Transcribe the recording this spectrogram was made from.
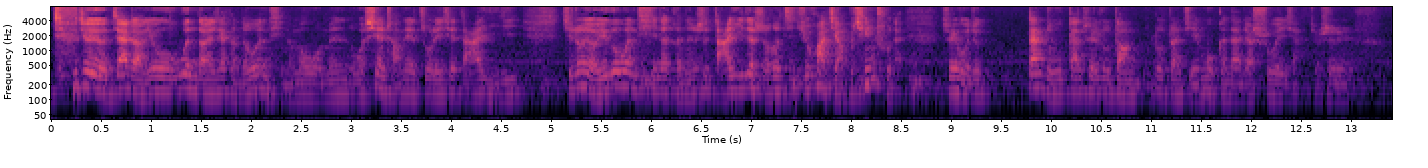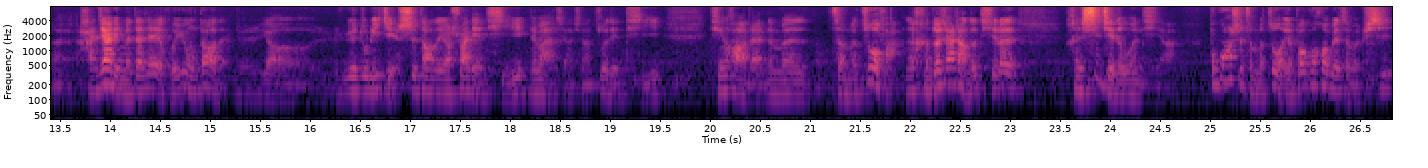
就就有家长又问到一些很多问题，那么我们我现场呢也做了一些答疑，其中有一个问题呢，可能是答疑的时候几句话讲不清楚的，所以我就单独干脆录当录段节目跟大家说一下，就是呃寒假里面大家也会用到的，要阅读理解，适当的要刷点题，对吧？想想做点题，挺好的。那么怎么做法？那很多家长都提了很细节的问题啊。不光是怎么做，也包括后面怎么批。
